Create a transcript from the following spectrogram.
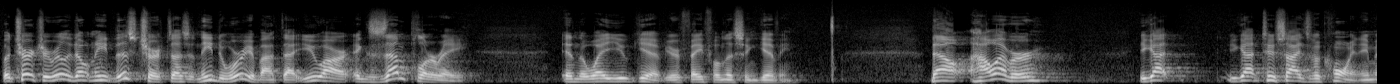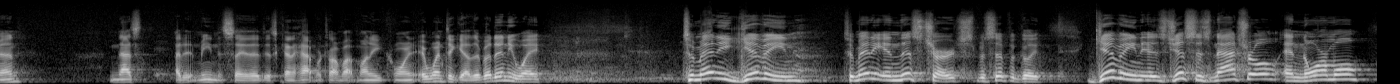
But, church, you really don't need, this church doesn't need to worry about that. You are exemplary in the way you give, your faithfulness in giving. Now, however, you got, you got two sides of a coin, amen? And that's, I didn't mean to say that, it just kind of happened. We're talking about money, coin. It went together. But anyway, to many, giving, to many in this church specifically, giving is just as natural and normal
